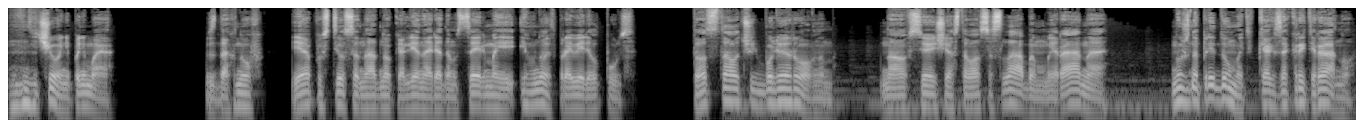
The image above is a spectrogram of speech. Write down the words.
Ничего не понимаю. Вздохнув, я опустился на одно колено рядом с Эльмой и вновь проверил пульс. Тот стал чуть более ровным, но все еще оставался слабым, и рана... Нужно придумать, как закрыть рану.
